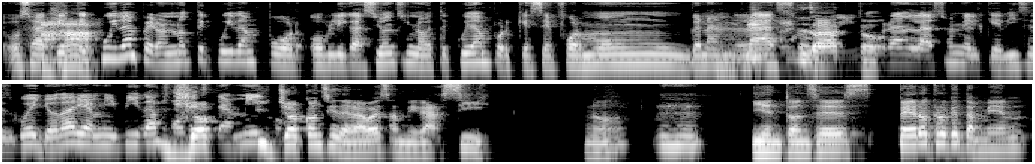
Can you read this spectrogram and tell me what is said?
O sea, que te cuidan, pero no te cuidan por obligación, sino te cuidan porque se formó un gran lazo. Exacto. Un gran lazo en el que dices, güey, yo daría mi vida por yo, este y amigo. yo consideraba a esa amiga así, ¿no? Y entonces, pero creo que también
